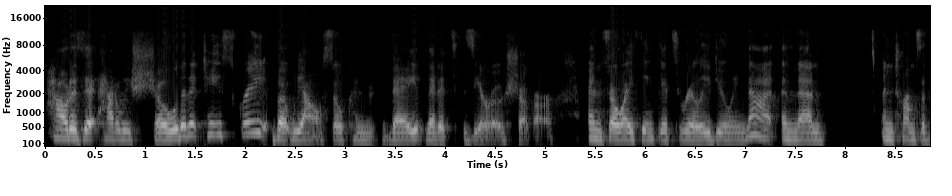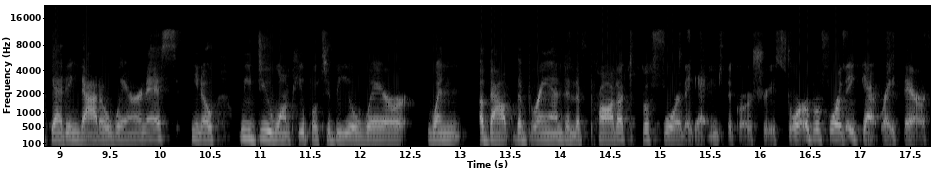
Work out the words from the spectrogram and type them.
how does it how do we show that it tastes great? But we also convey that it's zero sugar. And so i think it's really doing that. And then in terms of getting that awareness you know we do want people to be aware when about the brand and the product before they get into the grocery store or before they get right there.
